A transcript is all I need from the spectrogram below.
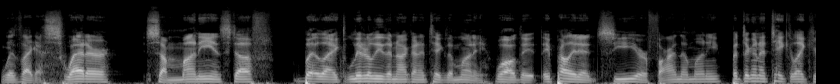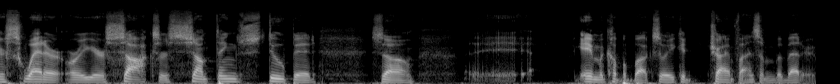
with like a sweater, some money and stuff but like literally they're not going to take the money. Well they, they probably didn't see or find the money but they're going to take like your sweater or your socks or something stupid. So I eh, gave him a couple bucks so he could try and find something better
